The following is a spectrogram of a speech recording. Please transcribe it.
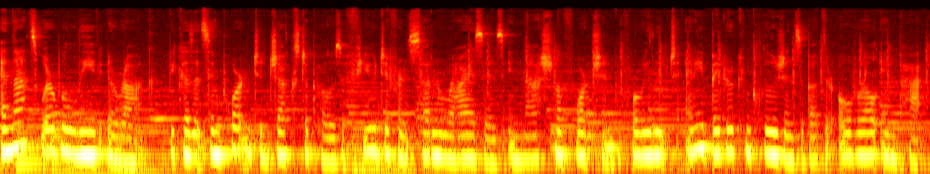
And that's where we'll leave Iraq because it's important to juxtapose a few different sudden rises in national fortune before we leap to any bigger conclusions about their overall impact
